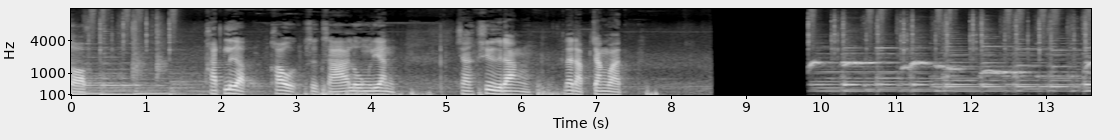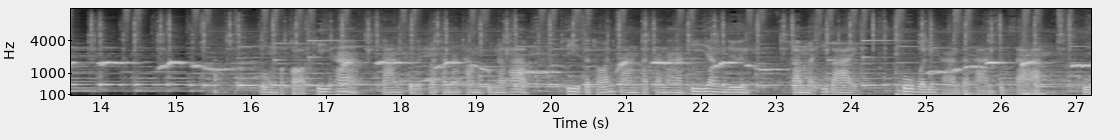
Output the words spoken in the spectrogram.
สอบ คัดเลือกเข้าศึกษาโรงเรียนชชื่อดังระดับจังหวัดองค์ประกอบที่ 5 การเกิดวัฒนธรรมคุณภาพ ที่สะท้อนการพัฒนาที่ยั่งยืนคำอธิบาย ผู้บริหารสถานศึกษา ครู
